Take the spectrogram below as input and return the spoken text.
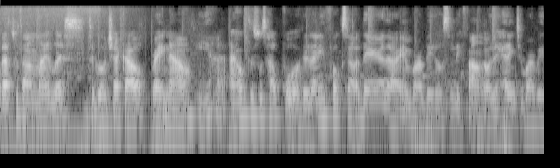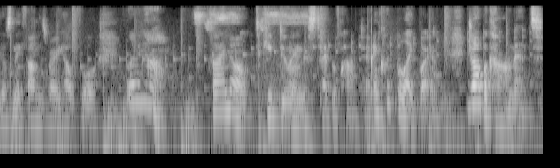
that's what's on my list to go check out right now. Yeah, I hope this was helpful. If there's any folks out there that are in Barbados and they found, or they're heading to Barbados and they found this very helpful, let me know. So I know to keep doing this type of content. And click the like button. Drop a comment.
